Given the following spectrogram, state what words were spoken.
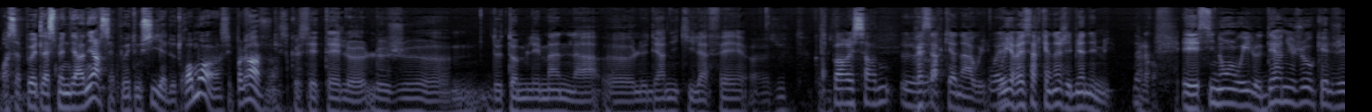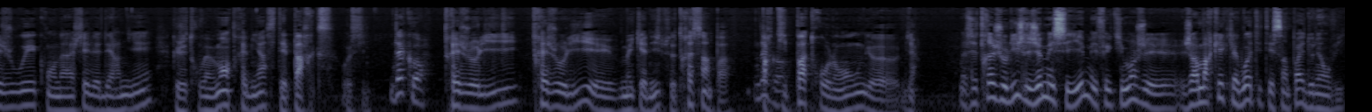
Oh, ça peut être la semaine dernière, ça peut être aussi il y a 2-3 mois, hein, c'est pas grave. Qu'est-ce que c'était le, le jeu euh, de Tom Lehman, là, euh, le dernier qu'il a fait euh, Zut, il Pas Res Arcana, oui. ouais. Oui, Res Arcana, j'ai bien aimé. Voilà. Et sinon, oui, le dernier jeu auquel j'ai joué, qu'on a acheté le dernier, que j'ai trouvé vraiment très bien, c'était Parks aussi. D'accord. Très joli, très joli et mécanisme très sympa. Partie pas trop longue, euh, bien. Bah, c'est très joli, je l'ai jamais essayé, mais effectivement, j'ai remarqué que la boîte était sympa et donnait envie.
